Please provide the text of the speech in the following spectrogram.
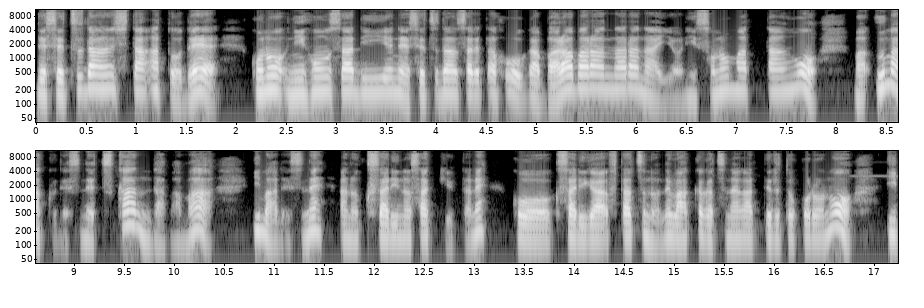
で、切断した後で、この日本差 DNA 切断された方がバラバラにならないように、その末端を、まあ、うまくですね、掴んだまま、今ですね、あの鎖のさっき言ったね、こう鎖が2つのね、輪っかが繋がっているところの一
